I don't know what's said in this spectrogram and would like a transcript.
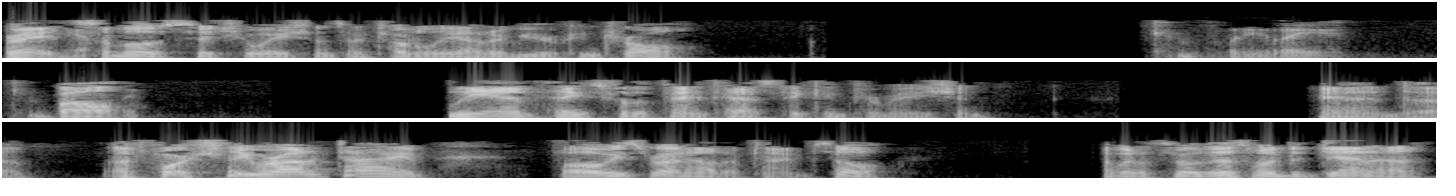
Right. Yep. Some of those situations are totally out of your control. Completely. Well, Leanne, thanks for the fantastic information. And uh, unfortunately, we're out of time. Always run out of time. So I'm going to throw this one to Jenna.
